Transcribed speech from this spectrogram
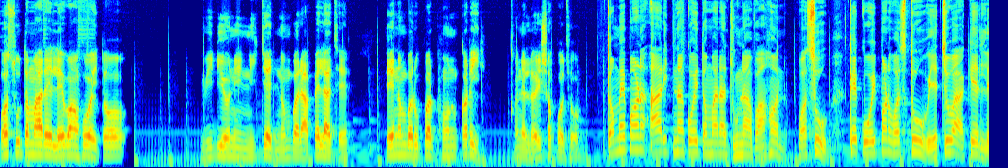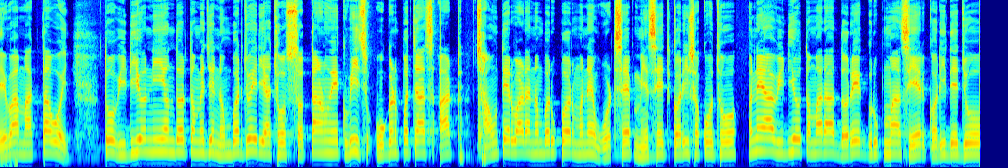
પશુ તમારે લેવા હોય તો વિડીયોની નીચે જ નંબર આપેલા છે. તે નંબર ઉપર ફોન કરી અને લઈ શકો છો. તમે પણ આ રીતના કોઈ તમારા જૂના વાહન, પશુ કે કોઈ પણ વસ્તુ વેચવા કે લેવા માગતા હોય, તો વિડીયોની અંદર તમે જે નંબર જોઈ રહ્યા છો સત્તાણું એક વીસ ઓગણપચાસ આઠ છાઉતેરવાળા નંબર ઉપર મને વોટ્સએપ મેસેજ કરી શકો છો અને આ વીડિયો તમારા દરેક ગ્રુપમાં શેર કરી દેજો.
